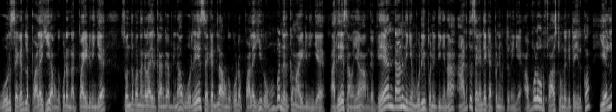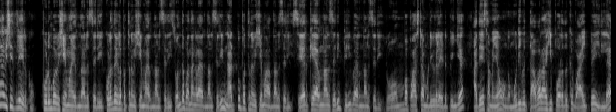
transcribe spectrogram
ஒரு செகண்டில் பழகி அவங்க கூட நட்பாயிடுவீங்க. சொந்த பந்தங்களாக இருக்காங்க அப்படின்னா ஒரே செகண்டில் அவங்க கூட பழகி ரொம்ப நெருக்கமாக ஆகிடுவீங்க அதே சமயம் அவங்க வேண்டான்னு நீங்கள் முடிவு பண்ணிட்டீங்கன்னா அடுத்த செகண்டே கட் பண்ணி விட்டுருவீங்க. அவ்வளோ ஒரு ஃபாஸ்ட் உங்ககிட்ட இருக்கும். எல்லா விஷயத்திலையும் இருக்கும். குடும்ப விஷயமா இருந்தாலும் சரி குழந்தைகளை பற்றின விஷயமா இருந்தாலும் சரி சொந்த பந்தங்களாக இருந்தாலும் சரி நட்பு பற்றின விஷயமா இருந்தாலும் சரி செயற்கையாக இருந்தாலும் சரி பிரிவாக இருந்தாலும் சரி ரொம்ப ஃபாஸ்ட்டாக முடிவுகளை எடுப்பீங்க. அதே சமயம் உங்கள் முடிவு தவறாகி போகிறதுக்கு வாய்ப்பே இல்லை.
